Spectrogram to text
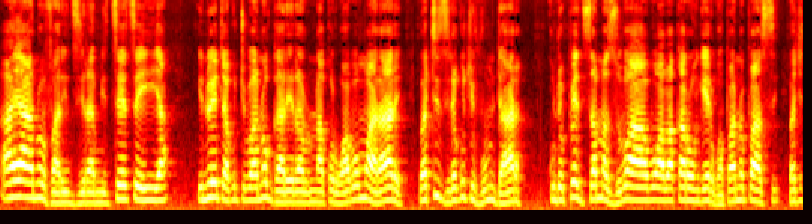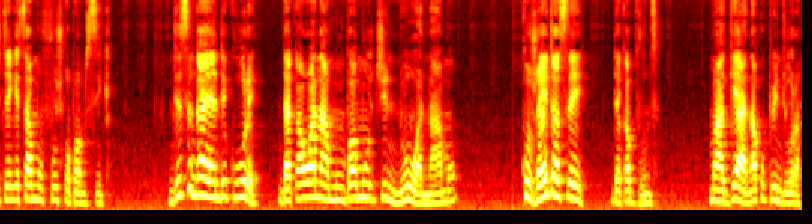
aya anovharidzira mitsetse iya inoita kuti vanogarira runako rwavo muharare vatizire kuchivhumudhara kundopedzisa mazuva avo avakarongerwa pano pasi vachitengesa mufushwa pamusika. Ndisingaendi kure ndakawana mumba muchinhuhwa nhamo ko zvaita sei? Ndakabvunza. Magi haana kupindura.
